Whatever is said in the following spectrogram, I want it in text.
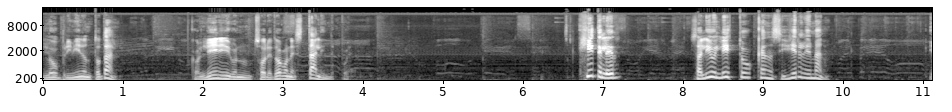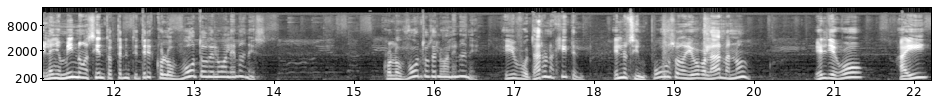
Lo oprimieron total. Con Lenin y con, sobre todo con Stalin después. Hitler salió electo canciller alemán. El año 1933 con los votos de los alemanes. Con los votos de los alemanes. Ellos votaron a Hitler. Él no se impuso, no llegó por las armas, no. Él llegó ahí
